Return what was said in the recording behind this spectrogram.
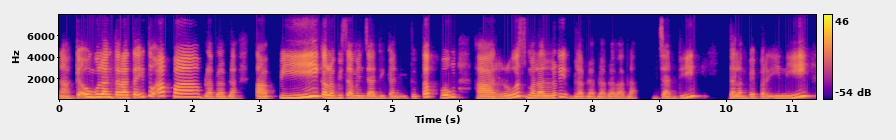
Nah, keunggulan teratai itu apa? Bla bla bla. Tapi kalau bisa menjadikan itu tepung harus melalui bla bla bla bla bla bla. Jadi, dalam paper ini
